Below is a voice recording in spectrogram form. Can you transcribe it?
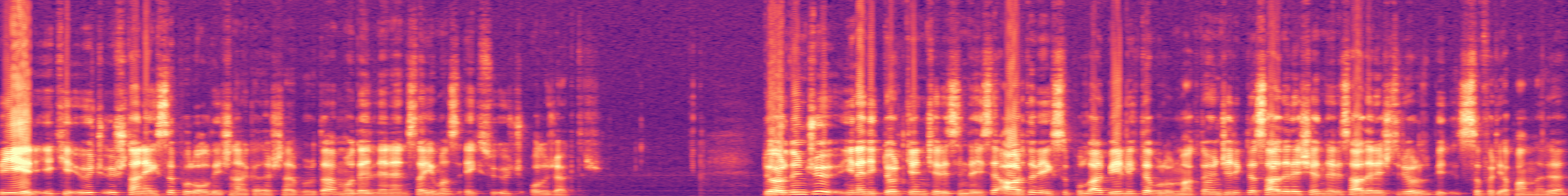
1, 2, 3, 3 tane eksi pul olduğu için arkadaşlar burada modellenen sayımız eksi 3 olacaktır. Dördüncü yine dikdörtgen içerisinde ise artı ve eksi pullar birlikte bulunmakta. Öncelikle sadeleşenleri sadeleştiriyoruz. Bir sıfır yapanları.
